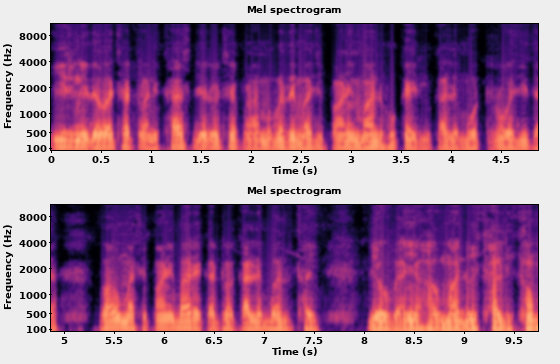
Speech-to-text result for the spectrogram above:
ઈરની દવા છાંટવાની ખાસ જરૂર છે, પણ આમાં બધેમાં હજી પાણી માંડ હુકાઈ રહ્યું. કાલે મોટરો હજી ત્યાં વાવમાંથી પાણી બારે કાઢવા કાલે બંધ થઈ. જેવું ભાઈ, અહીંયા હાવ માંડવી ખાલી ખમ.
